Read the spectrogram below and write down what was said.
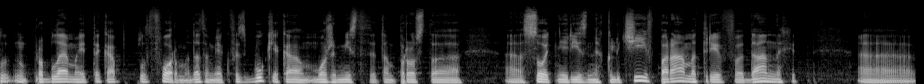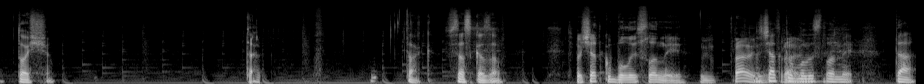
ну, проблема і така платформа, да, там, як Facebook, яка може містити там просто е, сотні різних ключів, параметрів, даних е, тощо. Так. Так, все сказав. Спочатку були слони. Правильно? Спочатку правильно. були слони. Так.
